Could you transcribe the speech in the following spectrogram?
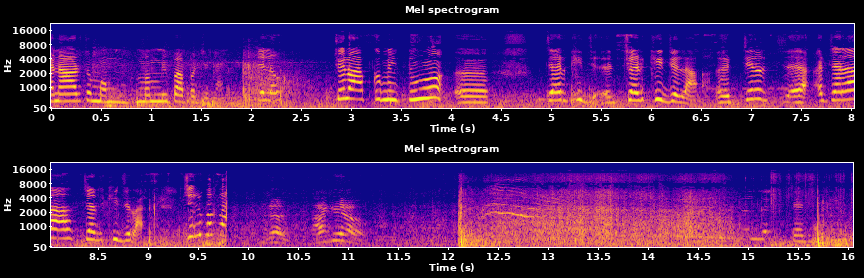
अनार तो मम्मी पापा जलाएँगे। चलो चलो, आपको मिलती हूँ चरखी चरखी जला चल चला चरखी जला। चलो पापा। आगे आओ। चरखी।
